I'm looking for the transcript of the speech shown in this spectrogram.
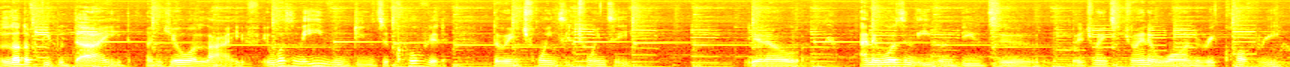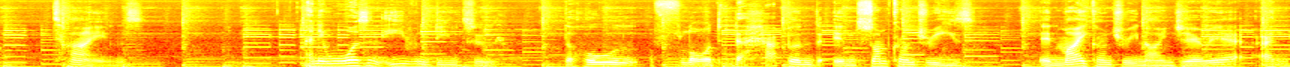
A lot of people died and you're alive. It wasn't even due to COVID during 2020. You know, and it wasn't even due to the 2021 recovery times. And it wasn't even due to the whole flood that happened in some countries, in my country, Nigeria, and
